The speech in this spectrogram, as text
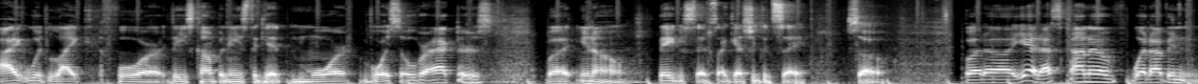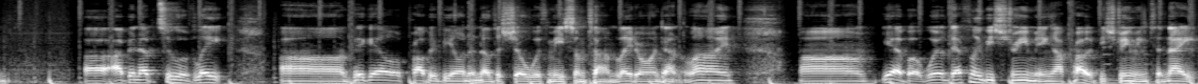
I would like for these companies to get more voiceover actors, but you know, baby steps, I guess you could say. So, but uh, yeah, that's kind of what I've been uh, I've been up to of late. Um, Big L will probably be on another show with me sometime later on down the line. Um, yeah, but we'll definitely be streaming. I'll probably be streaming tonight.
